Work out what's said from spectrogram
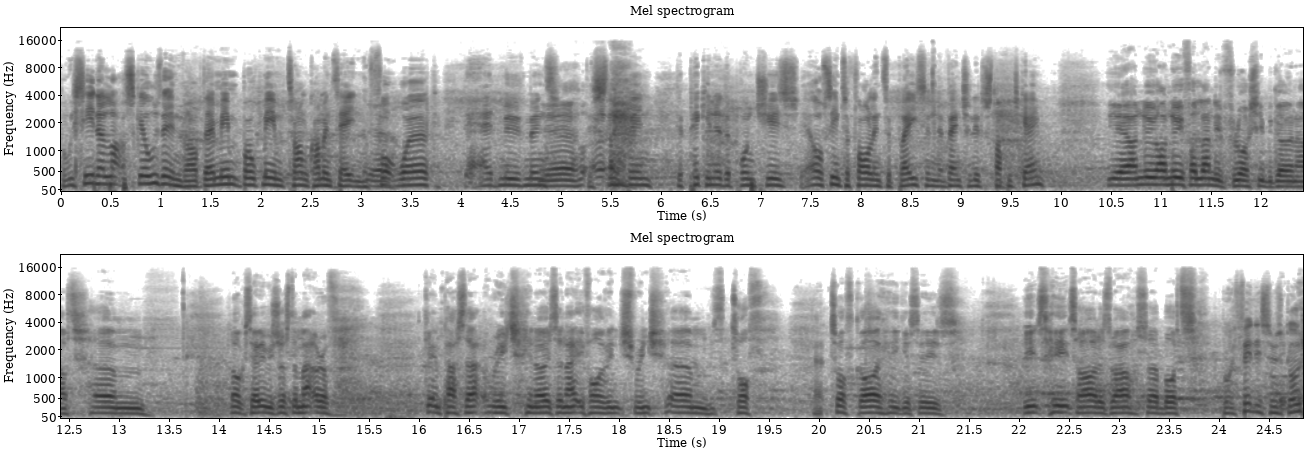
But we've seen a lot of skills involved. I mean, both me and Tom commentating the Yeah. footwork, the head movements, Yeah. the slipping, the picking of the punches. It all seemed to fall into place and eventually the stoppage came. yeah, I knew, I knew if I landed flush, he'd be going out. Um, like I said, it was just a matter of getting past that reach. You know, it's an 85 inch reach. Um, it's tough, tough guy. He see his, he hits, hard as well. So, but But fitness was good.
